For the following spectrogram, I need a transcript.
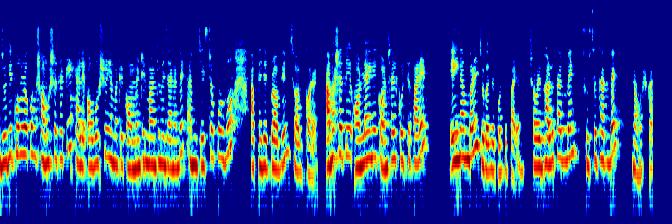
যদি কোনো রকম সমস্যা থাকে, তাহলে অবশ্যই আমাকে কমেন্টের মাধ্যমে জানাবেন। আমি চেষ্টা করব আপনাদের প্রবলেম সলভ করার। আমার সাথে অনলাইনে কনসাল্ট করতে পারেন। এই নাম্বারে যোগাযোগ করতে পারেন। সবাই ভালো থাকবেন, সুস্থ থাকবেন। নমস্কার।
